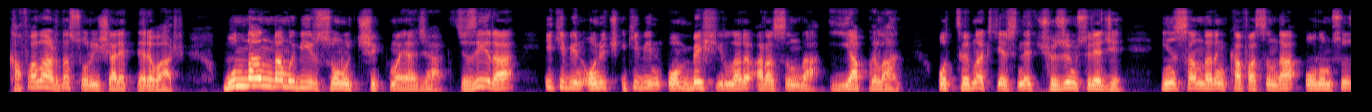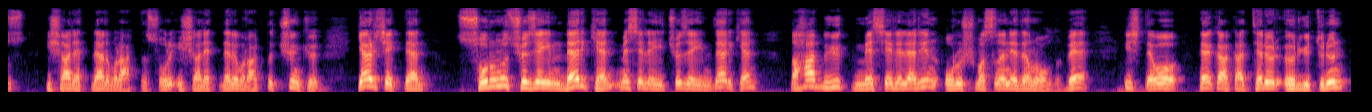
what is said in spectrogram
kafalarda soru işaretleri var. Bundan da mı bir sonuç çıkmayacak? Zira 2013-2015 yılları arasında yapılan o tırnak içerisinde çözüm süreci insanların kafasında olumsuz işaretler bıraktı, soru işaretleri bıraktı. Çünkü gerçekten sorunu çözeyim derken, meseleyi çözeyim derken daha büyük meselelerin oluşmasına neden oldu ve işte o PKK terör örgütünün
